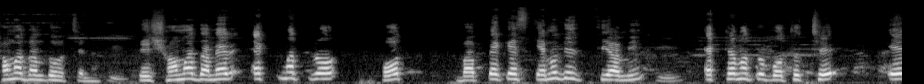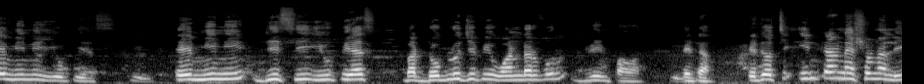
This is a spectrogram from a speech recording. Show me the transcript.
সমাধান তো হচ্ছে না। এই সমাধানের একমাত্র পথ বা প্যাকেজ কেন দিচ্ছি আমি একটা মাত্র পথ হচ্ছে a mini UPS a mini DC UPS বা ডব্লিউজিপি ওয়ান্ডারফুল গ্রিন পাওয়ার এটা। এটা হচ্ছে ইন্টারন্যাশনালি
